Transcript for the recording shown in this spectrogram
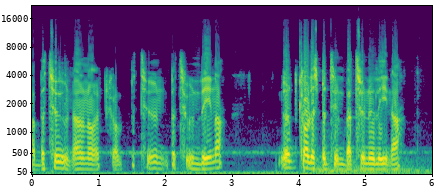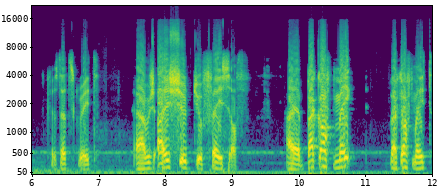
A batoon. I don't know what it's called. Batoon. Batoon? I'm gonna call this batoon Batoonalina. Because that's great. I, I shoot your face off. I back off, mate. Back off, mate.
